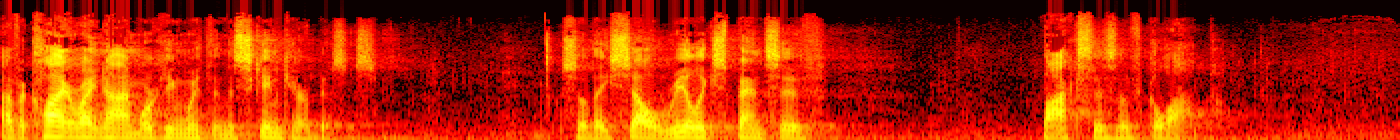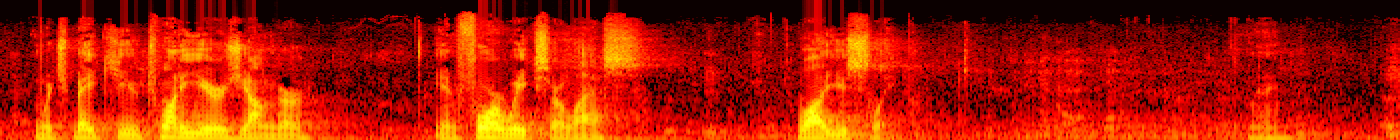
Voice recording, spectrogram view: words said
I have a client right now I'm working with in the skincare business. So they sell real expensive boxes of glop, which make you 20 years younger in four weeks or less while you sleep. Right?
